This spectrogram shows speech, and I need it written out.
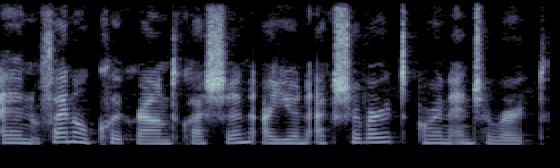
And final quick round question Are you an extrovert or an introvert?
